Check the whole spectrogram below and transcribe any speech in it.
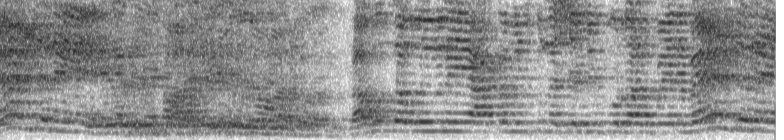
వెంటనే. ప్రభుత్వ భూమిని ఆక్రమించుకున్న షమీపూర్ రాజు పైన వెంటనే.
